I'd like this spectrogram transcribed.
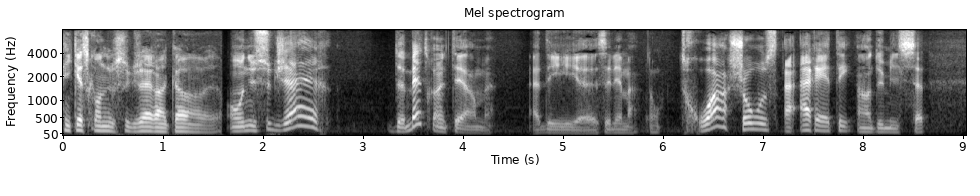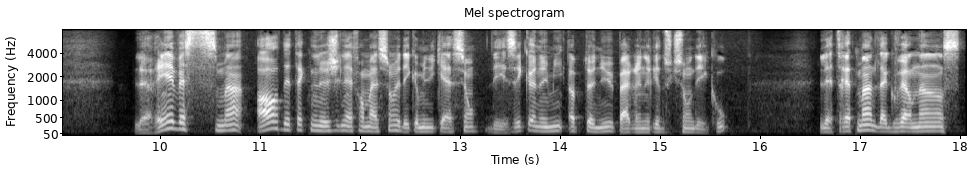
Et qu'est-ce qu'on nous suggère encore? On nous suggère de mettre un terme à des euh, éléments. Donc, trois choses à arrêter en 2007. Le réinvestissement hors des technologies de l'information et des communications des économies obtenues par une réduction des coûts. Le traitement de la gouvernance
